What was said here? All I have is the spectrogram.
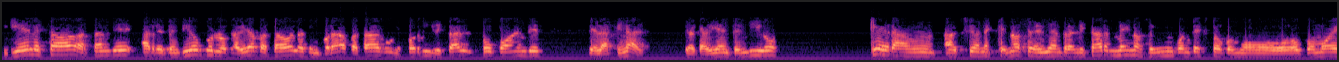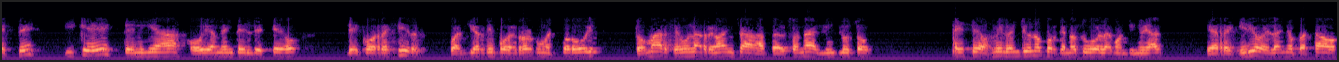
y él estaba bastante arrepentido por lo que había pasado la temporada pasada con Sporting Cristal poco antes de la final, ya que había entendido que eran acciones que no se debían realizar, menos en un contexto como, como este, y que tenía obviamente el deseo de corregir cualquier tipo de error con Sport Boys, tomarse una revancha personal, incluso este 2021, porque no tuvo la continuidad que requirió el año pasado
